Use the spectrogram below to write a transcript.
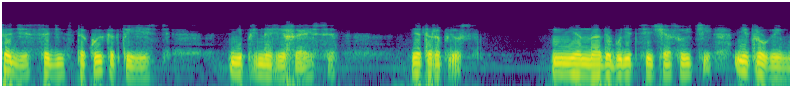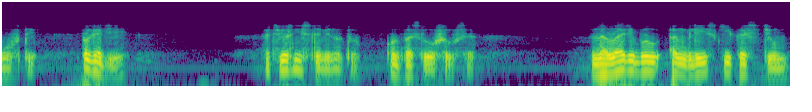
Садись, садись, такой, как ты есть. Не принаряжайся. Я тороплюсь. Мне надо будет сейчас уйти. Не трогай муфты. Погоди». «Отвернись на минуту». Он послушался. На Ларе был английский костюм.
